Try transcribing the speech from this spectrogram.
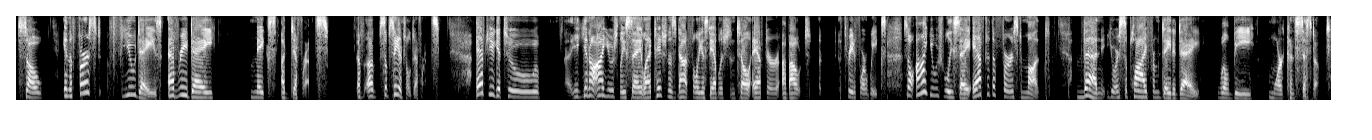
So, in the first few days, every day makes a difference, a, a substantial difference. After you get to you know, I usually say lactation is not fully established until after about three to four weeks. So I usually say after the first month, then your supply from day to day will be more consistent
